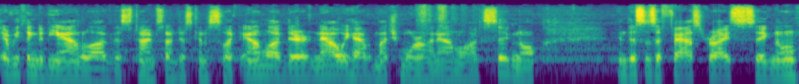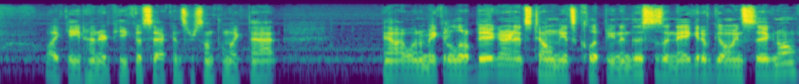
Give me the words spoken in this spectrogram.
everything to be analog this time so I'm just going to select analog there. Now we have much more of an analog signal. And this is a fast rise signal like 800 picoseconds or something like that. Now I want to make it a little bigger and it's telling me it's clipping. And this is a negative going signal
